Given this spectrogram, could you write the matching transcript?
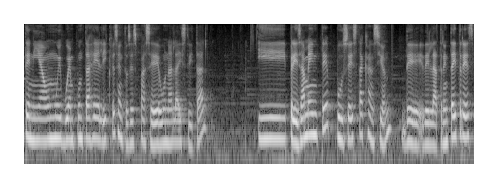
tenía un muy buen puntaje del ICFES, entonces pasé de una a la distrital y precisamente puse esta canción de, de la 33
